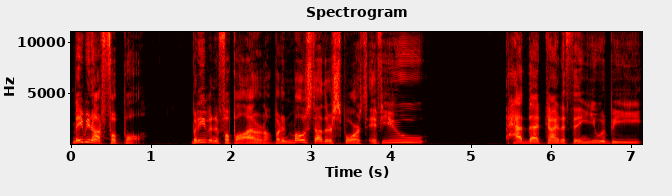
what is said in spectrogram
maybe not football, but even in football, I don't know. But in most other sports, if you had that kind of thing, you would be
